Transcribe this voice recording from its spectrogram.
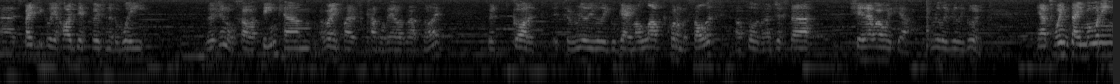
Uh, it's basically a high def version of the Wii version or so I think. Um, I've only played it for a couple of hours last night. But God, it's it's a really, really good game. I loved Quantum of Solace. I thought I'd just uh, share that one with you. Really, really good. Now it's Wednesday morning,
